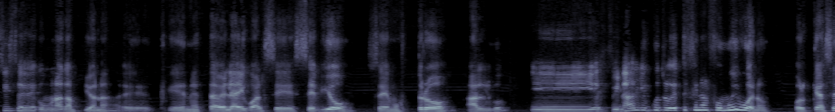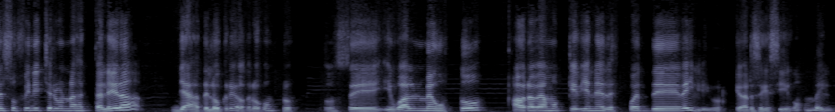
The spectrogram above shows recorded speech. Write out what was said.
sí se ve como una campeona, eh, que en esta velada igual se, se vio, se demostró algo. Y el final, yo encuentro que este final fue muy bueno, porque hacer su finisher en una escalera, ya, te lo creo, te lo compro. Entonces, igual me gustó. Ahora veamos qué viene después de Bailey, porque parece que sigue con Bailey.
